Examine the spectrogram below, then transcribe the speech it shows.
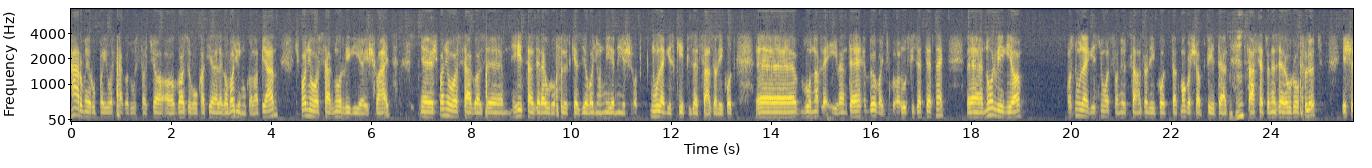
három európai ország adóztatja a gazdagokat jelenleg a vagyonuk alapján, Spanyolország, Norvégia és Svájc, Spanyolország az 700 ezer euró fölött kezdi a vagyon mérni, és ott 0,2%-ot vonnak le évente ebből, vagy adót fizettetnek. Norvégia az 0,85%-ot, tehát magasabb tételt uh-huh. 170 ezer euró fölött, és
